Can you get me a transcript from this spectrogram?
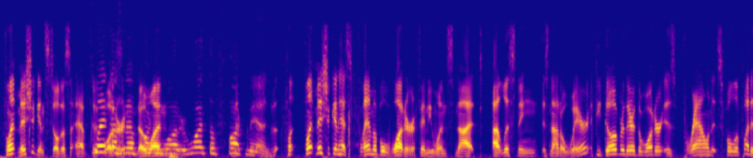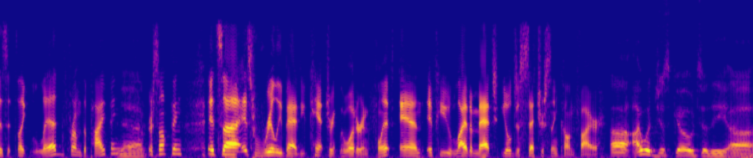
Flint, Michigan still doesn't have good Flint water. doesn't have no one. water. What the fuck, man? The- Flint, Flint, Michigan has flammable water. If anyone's not uh, listening, is not aware. If you go over there, the water is brown. It's full of what is it like lead from the piping Yeah. or something? It's uh, it's really bad. You can't drink the water in Flint, and if you light a match, you'll just set your sink on fire. Uh, I would just go to the. Uh,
